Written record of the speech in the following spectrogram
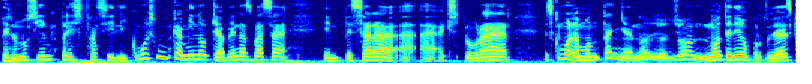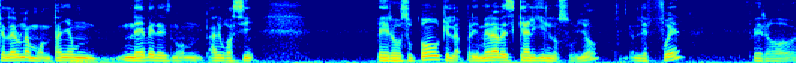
pero no siempre es fácil. Y como es un camino que apenas vas a empezar a, explorar, es como la montaña, ¿no? Yo, yo, no he tenido oportunidad de escalar una montaña, un, Everest, ¿no? Algo así. Pero supongo que la primera vez que alguien lo subió, le fue, pero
